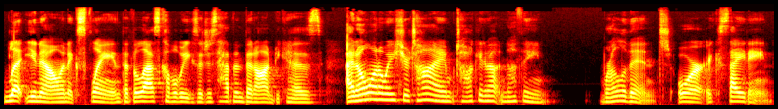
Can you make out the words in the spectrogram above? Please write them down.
let you know and explain that the last couple weeks I just haven't been on because I don't want to waste your time talking about nothing relevant or exciting.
